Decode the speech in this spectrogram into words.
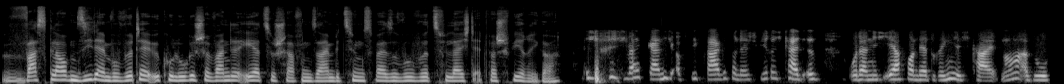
Was glauben Sie denn, wo wird der ökologische Wandel eher zu schaffen sein, beziehungsweise wo wird es vielleicht etwas schwieriger? Ich, weiß gar nicht, ob es die Frage von der Schwierigkeit ist oder nicht eher von der Dringlichkeit. Ne? Also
